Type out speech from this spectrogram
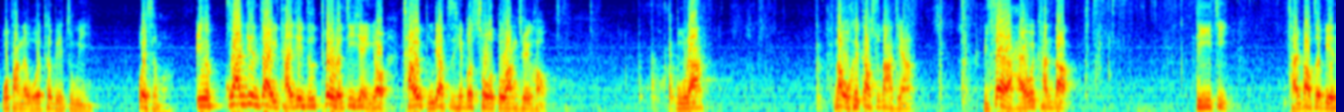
我反而我会特别注意，为什么？因为关键在于台积就是破了季线以后，才会补掉之前不是说多方缺口，补啦。那我可以告诉大家，你再来还会看到第一季。财报这边，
